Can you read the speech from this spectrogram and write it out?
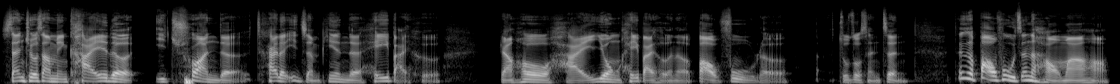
山丘上面开了一串的，开了一整片的黑百合，然后还用黑百合呢暴富了佐佐城镇。这个暴富真的好吗？哈，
